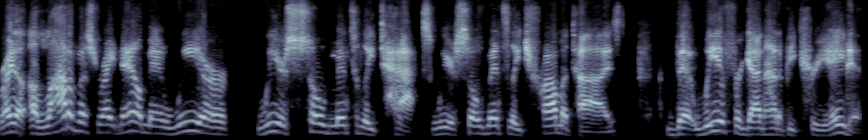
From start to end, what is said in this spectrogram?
right? A, a lot of us right now, man, we are we are so mentally taxed, we are so mentally traumatized that we have forgotten how to be creative.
